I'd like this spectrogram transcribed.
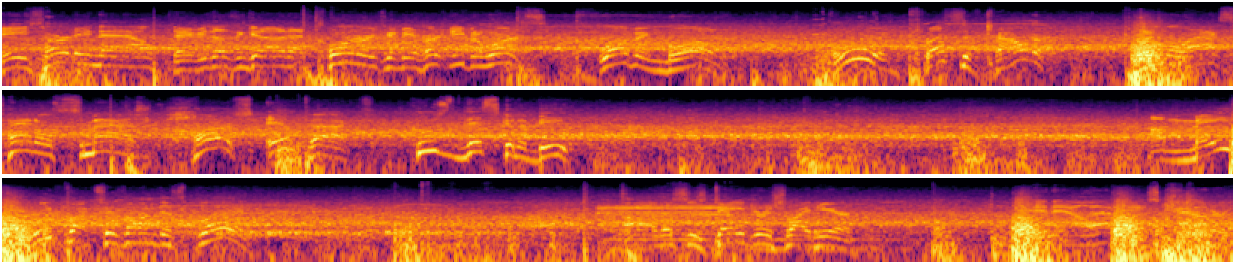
He's hurting now. If he doesn't get out of that corner, he's going to be hurting even worse. Loving blow. Ooh, impressive counter. Double axe handle smash. Harsh impact. Who's this going to be? Reflexes on display. Oh, this is dangerous right here. And now that one's countered.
